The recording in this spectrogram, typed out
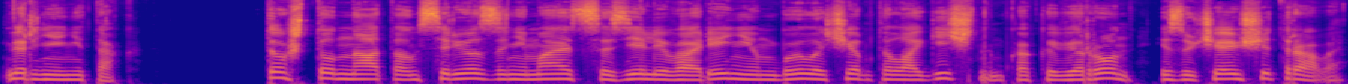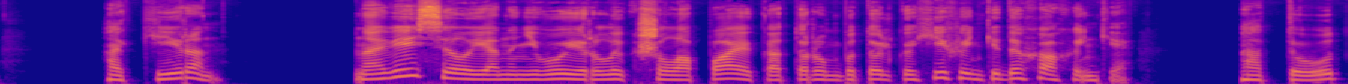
Вернее, не так. То, что Натан всерьез занимается зельеварением, было чем-то логичным, как и Верон, изучающий травы. А Киран? Навесила я на него ярлык шалопая, которым бы только хихоньки да хахоньки. А тут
